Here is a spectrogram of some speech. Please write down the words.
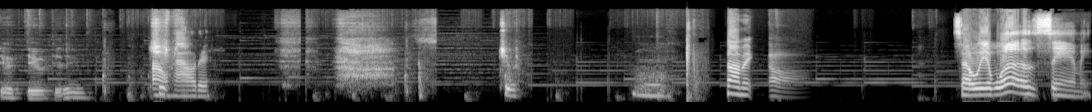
Do do do do do. Oh, howdy. Mm, Sammy. Oh. So it was Sammy.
